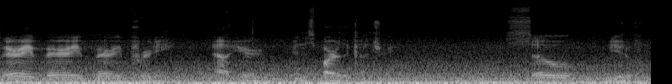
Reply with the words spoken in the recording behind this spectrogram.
very, very, very pretty out here in this part of the country. So beautiful.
